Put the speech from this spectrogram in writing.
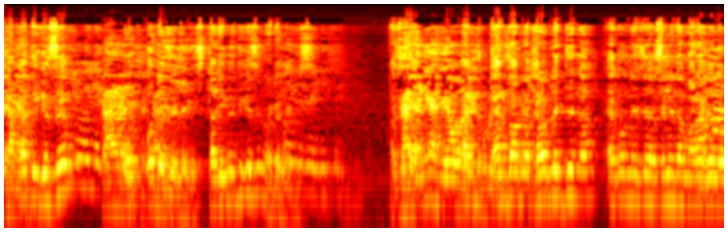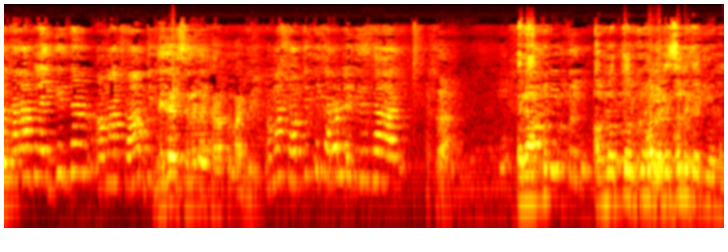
ঢাকাতে গেছেন? ওটা লেগে- কার ও- ওইটা যে লেগেছে কারি নিতে গেছেন ওইটা লেগেছে খারাপ লাগছে না? এখন এই যে ছেলেটা মারা গেল। খারাপ লাগছে না আমার সব নিজের ছেলেটা খারাপ তো লাগবেই। আমার সব দিক থেকে খারাপ স্যার। আচ্ছা। আপনার আপনার তো একটা ছেলে দেখল না।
